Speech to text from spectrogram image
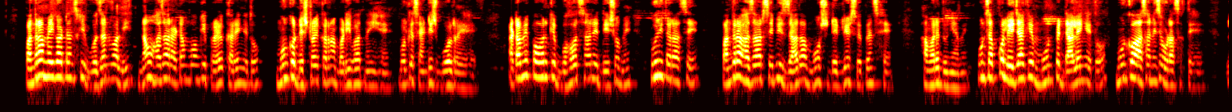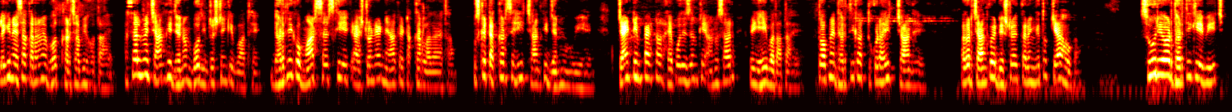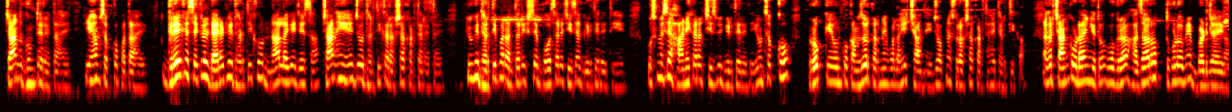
पंद्रह मेगा टन की वज़न वाली नौ हज़ार एटम बॉम्ब की प्रयोग करेंगे तो मून को डिस्ट्रॉय करना बड़ी बात नहीं है, बोल के साइंटिस्ट बोल रहे हैं। एटॉमिक पावर के बहुत सारे देशों में पूरी तरह से पंद्रह हज़ार से भी ज़्यादा मोस्ट डेडलिएस्ट वेपन्स है हमारे दुनिया में। उन सबको ले जाके मून पे डालेंगे तो मून को आसानी से उड़ा सकते हैं। लेकिन ऐसा करने में बहुत खर्चा भी होता है। असल में चाँद की जन्म बहुत इंटरेस्टिंग की बात है। धरती को मार्स सर्च की एक एस्ट्रोनेट ने आके टक्कर लगाया था। उसके टक्कर से ही चाँद की जन्म हुई है। जाइंट इम्पैक्ट और हाइपोथिज्म के अनुसार वे यही बताता है। तो अपने धरती का टुकड़ा ही चाँद है। अगर चाँद को डिस्ट्रॉय करेंगे तो क्या होगा? सूर्य और धरती के बीच चाँद घूमते रहता है, ये हम सबको पता है। ग्रह के सेकल डायरेक्टली धरती को ना लगे जैसा चाँद ही है जो धरती का रक्षा करता रहता है, क्योंकि धरती पर अंतरिक्ष से बहुत सारी चीज़ें गिरती रहती है। उसमें से हानिकारक चीज़ भी गिरती रहती है। उन सबको रोक के, उनको कमज़ोर करने वाला ही चाँद है, जो अपना सुरक्षा करता है धरती का। अगर चाँद को उड़ाएँगे तो वो ग्रह हज़ारों टुकड़ों में बढ़ जाएगा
